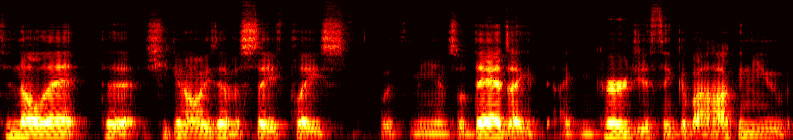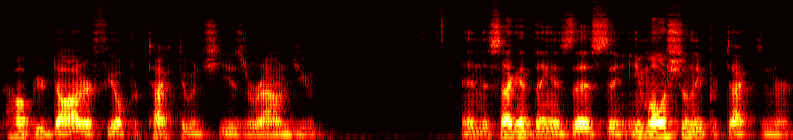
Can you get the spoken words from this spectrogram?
to know that, that she can always have a safe place with me. And so, dads, I, I encourage you to think about how can you help your daughter feel protected when she is around you. And the second thing is this emotionally protecting her.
